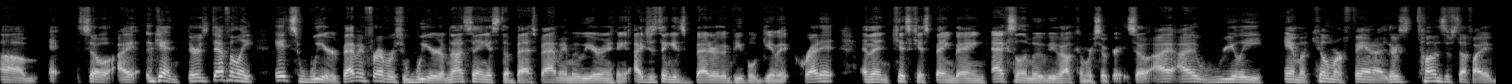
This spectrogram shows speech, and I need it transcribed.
Um, eh, so I again, there's definitely it's weird. Batman Forever is weird. I'm not saying it's the best Batman movie or anything. I just think it's better than people give it credit. And then Kiss Kiss Bang Bang, excellent movie. Val Kilmer's so great. So I, I really am a Kilmer fan. I, there's tons of stuff I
